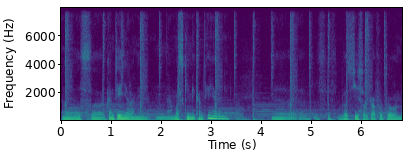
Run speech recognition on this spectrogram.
э, с контейнерами, э, морскими контейнерами, э, с 20-40 футовыми.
